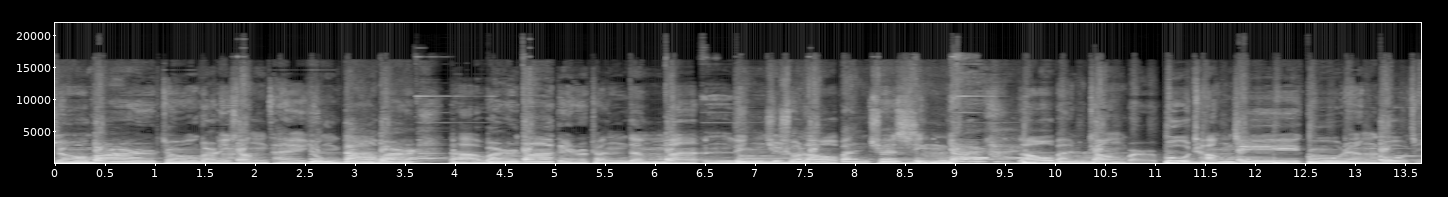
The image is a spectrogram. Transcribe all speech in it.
酒馆，酒馆里上菜用大碗，大碗大碟儿转得慢。邻居说老板缺心眼儿，老板账本不常记，雇人雇景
